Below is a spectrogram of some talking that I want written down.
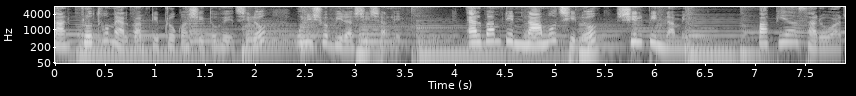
তার প্রথম অ্যালবামটি প্রকাশিত হয়েছিল উনিশশো বিরাশি সালে। অ্যালবামটির নামও ছিল শিল্পীর নামে, পাপিয়া সারোয়ার।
